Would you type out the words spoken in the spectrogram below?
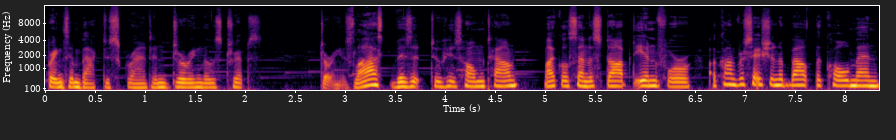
brings him back to Scranton during those trips. During his last visit to his hometown, Michael Senna stopped in for a conversation about the Coalmen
